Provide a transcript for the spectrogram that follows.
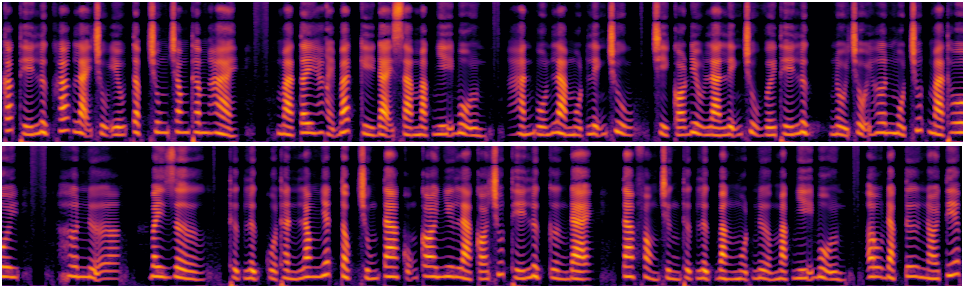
các thế lực khác lại chủ yếu tập trung trong thâm hải, mà Tây Hải bát kỳ đại xà mặc nhĩ bổn, hắn vốn là một lĩnh chủ, chỉ có điều là lĩnh chủ với thế lực nổi trội hơn một chút mà thôi. Hơn nữa, bây giờ, thực lực của thần long nhất tộc chúng ta cũng coi như là có chút thế lực cường đại. Ta phỏng chừng thực lực bằng một nửa mặc nhĩ bổn. Âu Đặc Tư nói tiếp.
